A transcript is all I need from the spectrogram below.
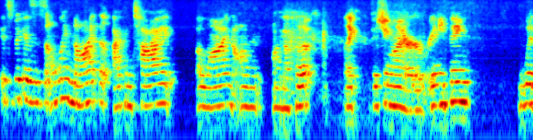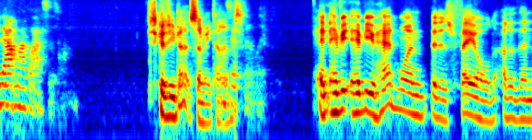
It's because it's the only knot that I can tie a line on on the hook, like fishing line or anything, without my glasses on Just because you've done it so many times. consistently. And have you have you had one that has failed other than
